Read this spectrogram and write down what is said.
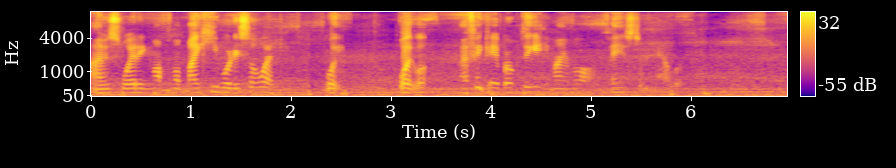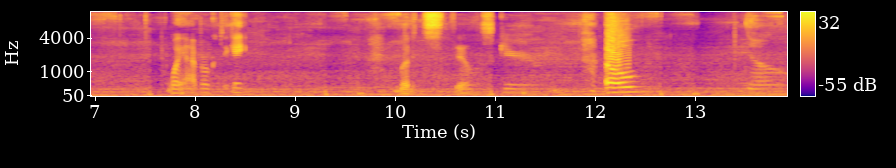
I'm sweating. My, my, keyboard is so wet. Wait, wait, what? I think I broke the game. I'm a lot faster now. Wait, I broke the game. But it's still scary. Oh! No.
